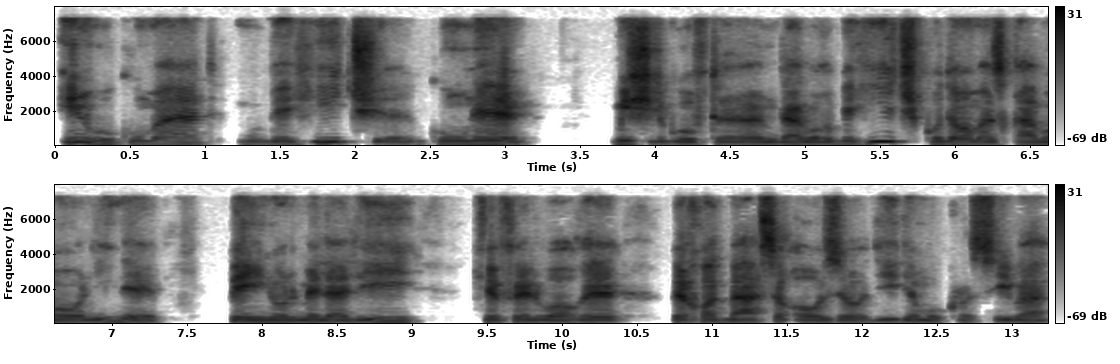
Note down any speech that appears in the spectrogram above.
این حکومت به هیچ گونه میشه گفت در واقع به هیچ کدام از قوانین بین المللی که فلواقع بخواد بحث آزادی دموکراسی و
